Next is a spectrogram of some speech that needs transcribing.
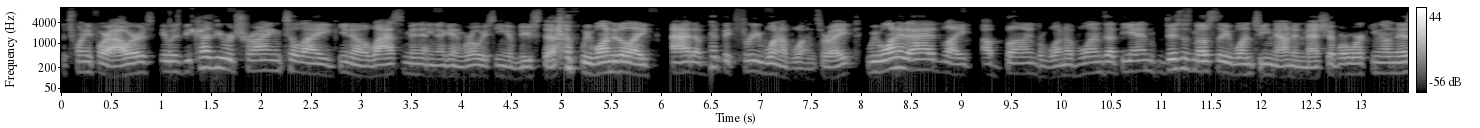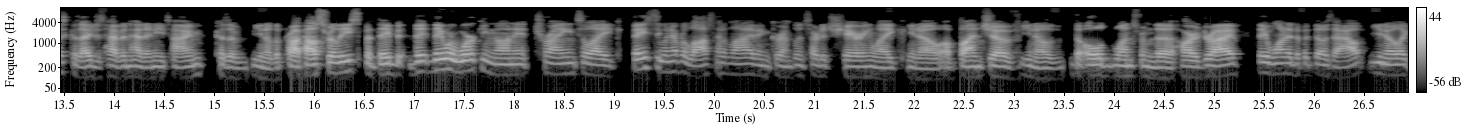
the 24 hours, it was because we were trying to like, you know, last minute. I mean, again, we're always thinking of new stuff. We wanted to like add a like three one of ones, right? We wanted to add like a bunch of one of ones at the end. This is mostly one to noun and mesh up. We're working on this because I just haven't had any time because of you know the prop house release. But they, they they were working on it, trying to like basically whenever Lost went live and Gremplin started sharing like you know a bunch of you know the old ones from the hard drive. They wanted to put those out, you know, like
